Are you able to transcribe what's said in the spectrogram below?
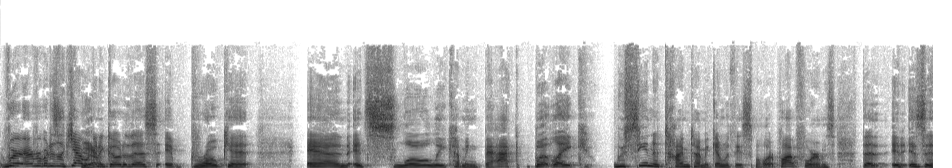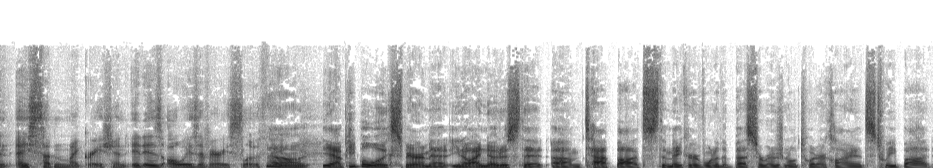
where everybody's like, yeah, we're Yeah. going to go to this. It broke it, and it's slowly coming back. But like we've seen it time time again with these smaller platforms that it isn't a sudden migration. It is always a very slow thing. No, yeah, people will experiment. You know, I noticed that um, Tapbots, the maker of one of the best original Twitter clients, Tweetbot,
